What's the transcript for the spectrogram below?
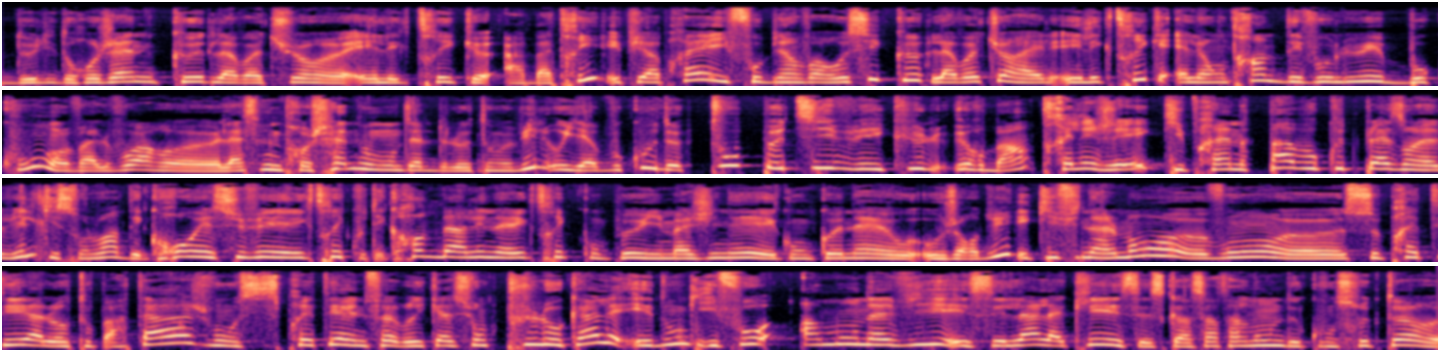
de l'hydrogène que de la voiture électrique à batterie. Et puis après, il faut bien voir aussi que la voiture à électrique, elle est en train d'évoluer beaucoup. On va le voir euh, la semaine prochaine au Mondial de l'automobile où il y a beaucoup de tout petits véhicules urbains très légers qui prennent pas beaucoup de place dans la ville, qui sont loin des gros SUV électriques ou des grandes berlines électriques qu'on peut imaginer et qu'on connaît aujourd'hui et qui finalement euh, vont euh, se prêter à l'autopartage, vont aussi se prêter à une fabrication plus locale et donc il faut à mon avis et c'est là la clé et c'est ce qu'un certain nombre de constructeurs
